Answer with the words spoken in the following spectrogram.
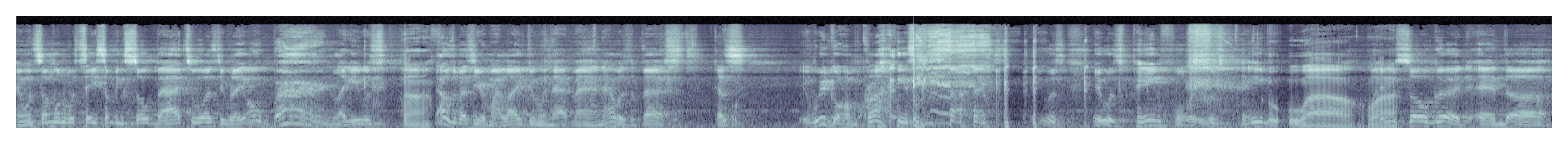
And when someone would say something so bad to us, they were like, "Oh, burn!" Like it was. Uh. That was the best year of my life doing that, man. That was the best because we'd go home crying sometimes. it was it was painful. It was painful. Wow. But it Wow. was so good. And uh,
